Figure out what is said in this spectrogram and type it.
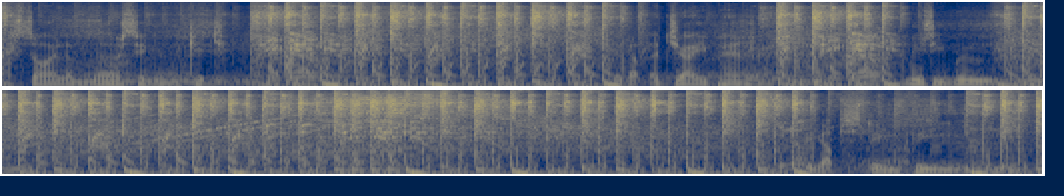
Asylum nursing in the kitchen. Big up to J Panic. Mizzy Move. Big up Steve V.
